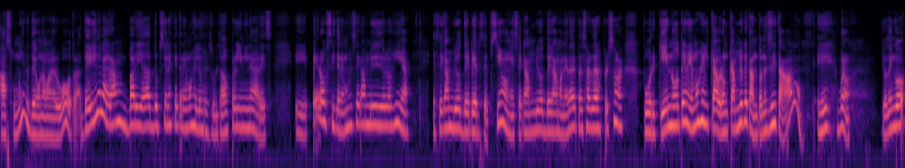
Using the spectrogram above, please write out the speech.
asumir de una manera u otra, debido a la gran variedad de opciones que tenemos en los resultados preliminares. Eh, pero si tenemos ese cambio de ideología, ese cambio de percepción, ese cambio de la manera de pensar de las personas, ¿por qué no tenemos el cabrón cambio que tanto necesitábamos? Bueno, yo tengo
